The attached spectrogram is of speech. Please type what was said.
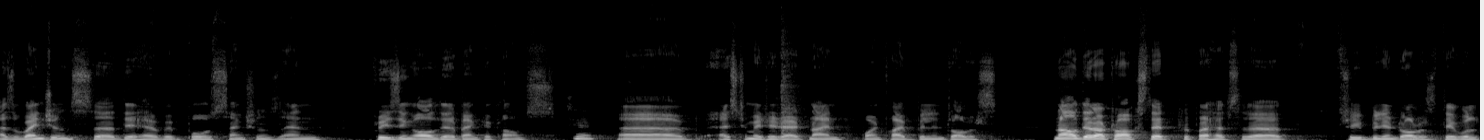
as a vengeance. Uh, they have imposed sanctions and freezing all their bank accounts, hmm. estimated at $9.5 billion. Now there are talks that perhaps $3 billion they will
